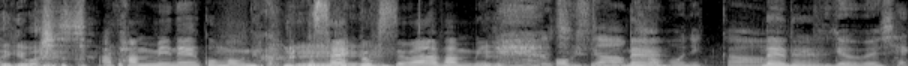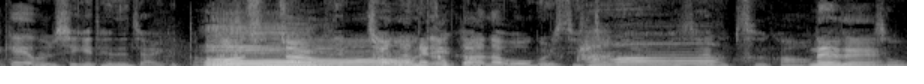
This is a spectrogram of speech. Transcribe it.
되게 맛있어요. 아, 반미는 꼭 먹는 걸로. 예. 쌀국수와 반미. 예. 근데 혹시- 진짜 네. 가보니까 네네. 그게 왜 세계 음식이 되는지 알겠다. 아, 진짜요? 저번에 어딜 갔다 하나 먹을 수 있잖아요. 쌀국수가. 네네. 그래서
